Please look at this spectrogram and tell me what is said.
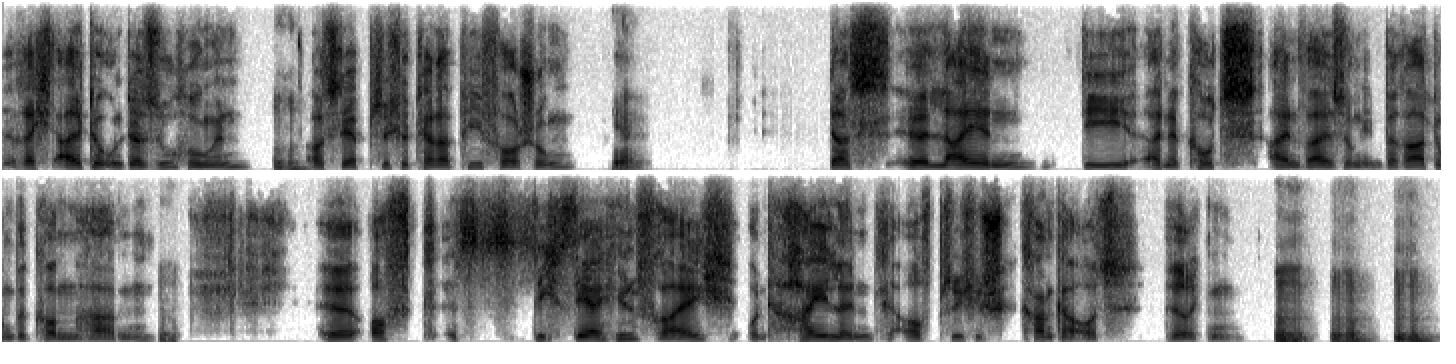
recht alte Untersuchungen Mhm. aus der Psychotherapieforschung, Ja. dass äh, Laien, die eine Kurzeinweisung in Beratung bekommen haben, Mhm. äh, oft sich sehr hilfreich und heilend auf psychisch Kranke auswirken. Mhm. Mhm. Mhm.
